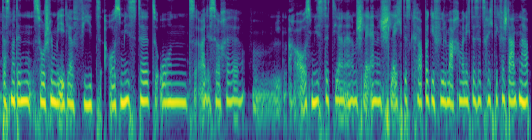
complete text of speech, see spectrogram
dass man den Social Media Feed ausmistet und alle solche äh, ausmistet, die an einem schle ein schlechtes Körpergefühl machen, wenn ich das jetzt richtig verstanden habe.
